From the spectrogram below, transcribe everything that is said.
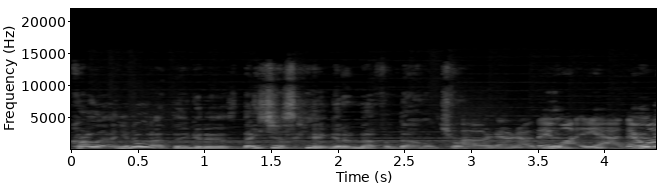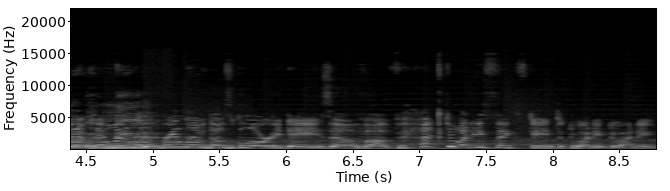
Carla, you know what I think it is? They just can't get enough of Donald Trump. Oh no, no, they you, want, yeah, they want, know, they, they want to relive those glory days of, of 2016 to 2020.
